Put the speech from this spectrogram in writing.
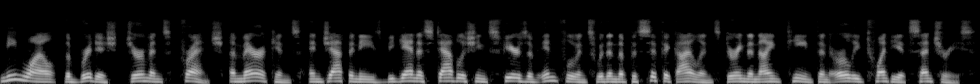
Meanwhile, the British, Germans, French, Americans, and Japanese began establishing spheres of influence within the Pacific Islands during the 19th and early 20th centuries.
